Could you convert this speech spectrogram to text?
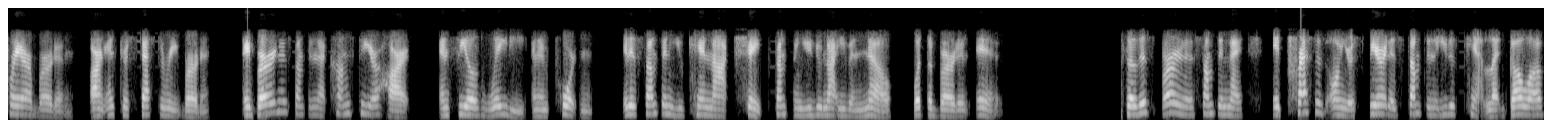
prayer burden or an intercessory burden. A burden is something that comes to your heart and feels weighty and important. It is something you cannot shake, something you do not even know what the burden is. So, this burden is something that it presses on your spirit. It's something that you just can't let go of.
